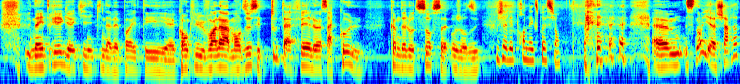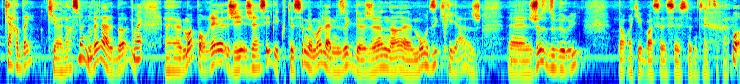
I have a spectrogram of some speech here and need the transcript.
une intrigue qui, qui n'avait pas été euh, conclue. Voilà, mon Dieu, c'est tout à fait, là, ça coule comme de l'eau de source aujourd'hui. J'allais prendre l'expression. Euh, sinon, il y a Charlotte Cardin qui a lancé un nouvel album. Ouais. Euh, moi, pour vrai, j'ai essayé d'écouter ça, mais moi, la musique de jeune, hein, maudit criage, euh, juste du bruit. Non, ok, bah, c'est pas. Ouais,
